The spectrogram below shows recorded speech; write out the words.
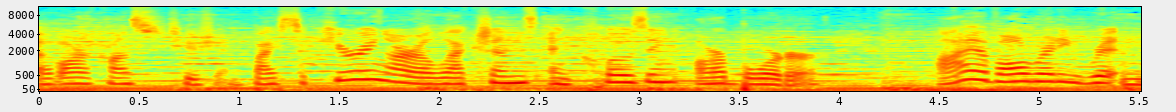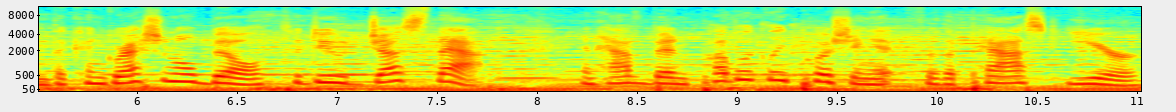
of our Constitution by securing our elections and closing our border. I have already written the congressional bill to do just that and have been publicly pushing it for the past year.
